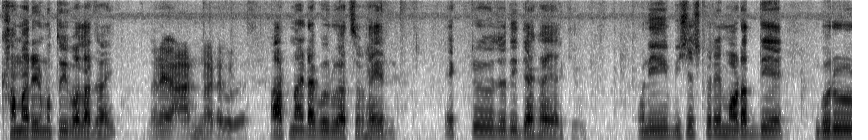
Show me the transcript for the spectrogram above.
খামারের মতোই বলা যায়। মানে আট নয়টা গরু আছে। আট নয়টা গরু আছে ভাইয়ের। একটু যদি দেখায় আর কি। উনি বিশেষ করে মডার দিয়ে গরুর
